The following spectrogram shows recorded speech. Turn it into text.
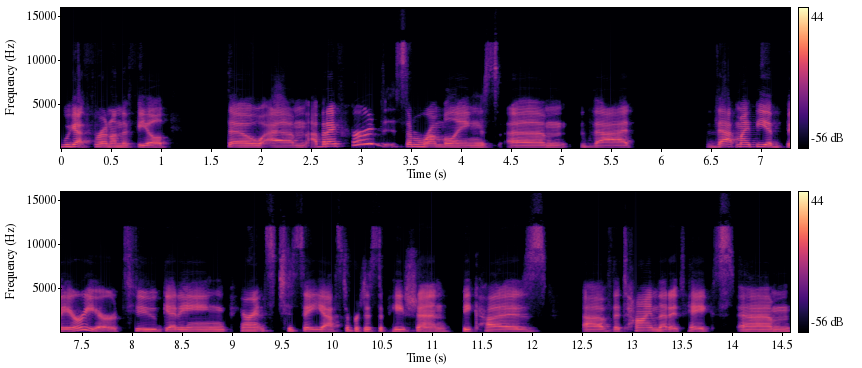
we got thrown on the field. So, um, but I've heard some rumblings um, that that might be a barrier to getting parents to say yes to participation because of the time that it takes um,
